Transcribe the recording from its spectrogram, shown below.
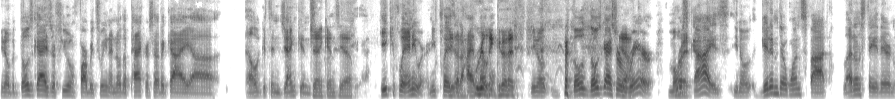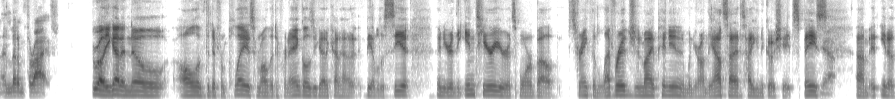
You know, but those guys are few and far between. I know the Packers have a guy, uh, Elgton Jenkins. Jenkins, yeah he can play anywhere and he plays He's at a high really level. Really good. You know, those those guys are yeah. rare. Most right. guys, you know, get him their one spot, let them stay there and, and let them thrive. Well, you got to know all of the different plays from all the different angles. You got to kind of be able to see it. When you're in the interior, it's more about strength and leverage, in my opinion. And when you're on the outside, it's how you negotiate space. Yeah. Um, it, you know,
